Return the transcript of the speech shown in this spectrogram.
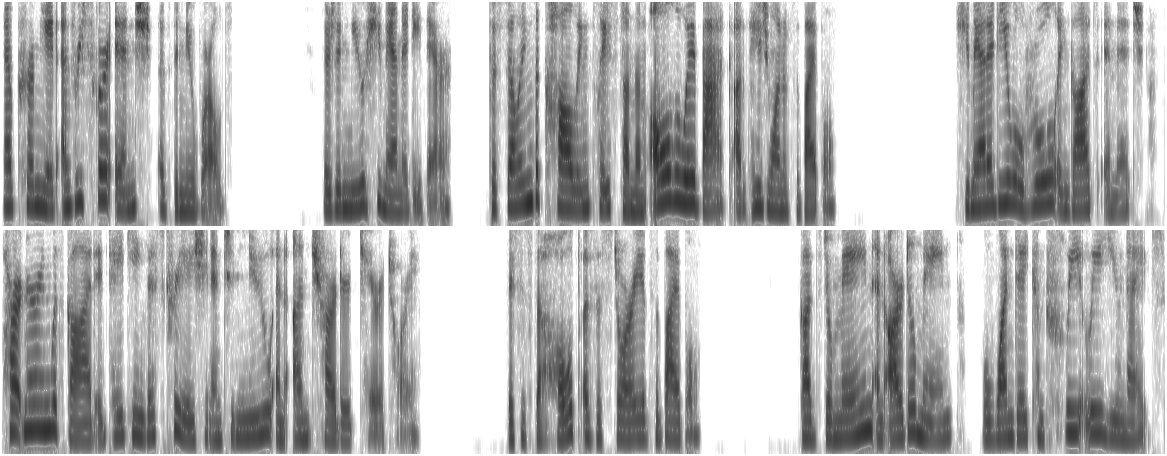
now permeate every square inch of the new world. There's a new humanity there, fulfilling the calling placed on them all the way back on page one of the Bible. Humanity will rule in God's image, partnering with God in taking this creation into new and uncharted territory. This is the hope of the story of the Bible. God's domain and our domain will one day completely unite.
